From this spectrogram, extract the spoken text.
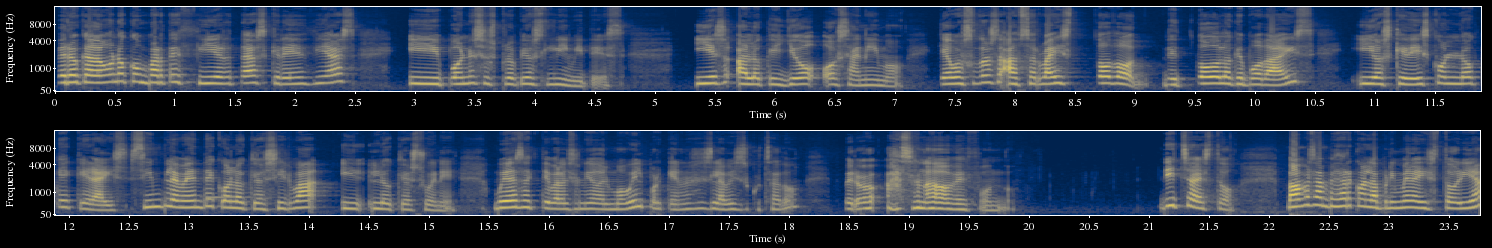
pero cada uno comparte ciertas creencias y pone sus propios límites. Y es a lo que yo os animo que vosotros absorbáis todo de todo lo que podáis y os quedéis con lo que queráis, simplemente con lo que os sirva y lo que os suene. Voy a desactivar el sonido del móvil porque no sé si lo habéis escuchado, pero ha sonado de fondo. Dicho esto, vamos a empezar con la primera historia.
